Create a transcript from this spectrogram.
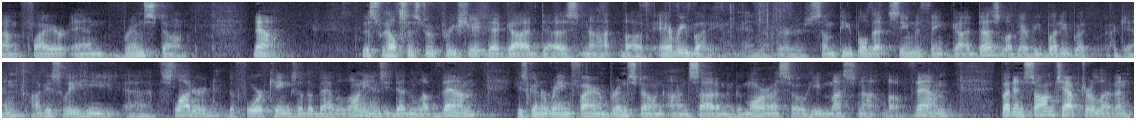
um, fire and brimstone. Now, this helps us to appreciate that God does not love everybody. And there are some people that seem to think God does love everybody, but again, obviously, He uh, slaughtered the four kings of the Babylonians. He doesn't love them. He's going to rain fire and brimstone on Sodom and Gomorrah, so He must not love them. But in Psalm chapter 11,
